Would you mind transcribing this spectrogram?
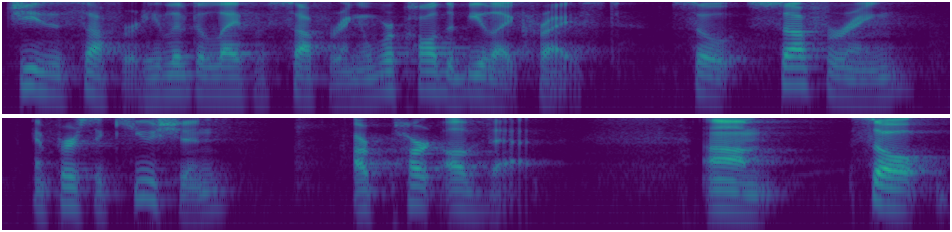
Jesus suffered. He lived a life of suffering, and we're called to be like Christ. So suffering and persecution are part of that. Um, so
